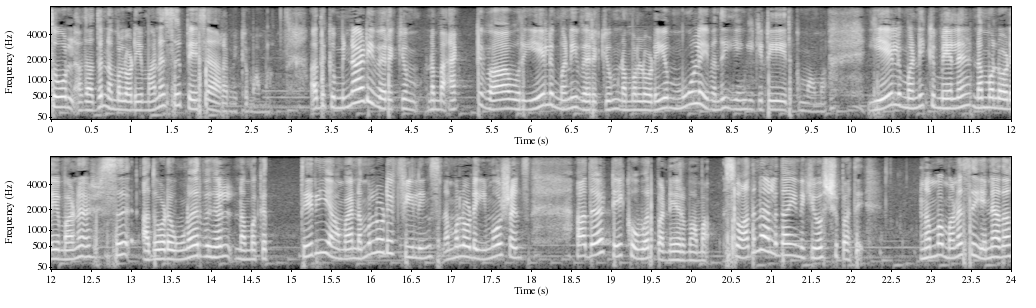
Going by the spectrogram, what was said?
சோல் அதாவது நம்மளுடைய மனசு பேச ஆரம்பிக்குமாமா. அதுக்கு முன்னாடி வரைக்கும் நம்ம ஆக்டிவாக ஒரு ஏழு மணி வரைக்கும் நம்மளுடைய மூளை வந்து இயங்கிக்கிட்டே இருக்குமாமா. ஏழு மணிக்கு மேலே நம்மளுடைய மனசு அதோட உணர்வுகள் நமக்கு தெரியாமல் நம்மளுடைய ஃபீலிங்ஸ் நம்மளோட இமோஷன்ஸ் அதை டேக் ஓவர் பண்ணிடுமாமா ஸோ அதனால தான் இன்றைக்கி யோசிச்சு பார்த்தேன் நம்ம மனசு என்ன தான்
